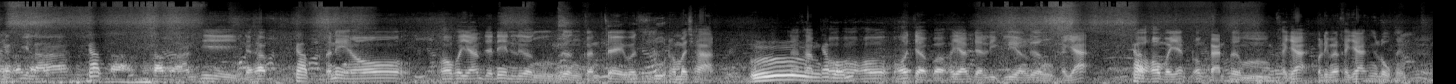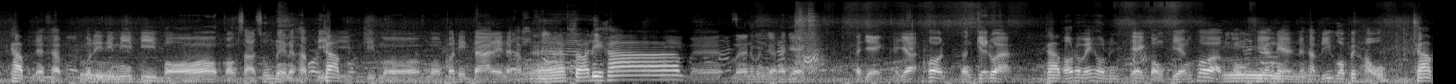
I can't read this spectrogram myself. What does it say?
แข่งกีฬาครับสถานที่นะครับครับ อันนี้เขาเขาพยายามจะเน้นเรื่องเรื่องการใช้วัสดุธรรมชาติอืมนะครับครับเขาผม เขาเขาจะพยายามจะหลีกเลี่ยงเรื่องขยะครั เพบราะเขาพยายามต้องการเพิ่มขยะปริมาณขยะขึ้นโลกเห็นครับ นะครับวันนี้ที่มีปีพอกองสาธารณสุขเนี่ยนะครับปีครับ ปีหมอหมอปณิตาเนี่ยนะครับ อ่าสวัสดีครับ มามามันกับเขาแยกเขาแยกขยะเพราะสังเกตว่า ครับเขาทำไมเขาถึงแยกกล่องเฟียงเพราะว่ากล่องเฟียงเนี่ยนะครับดีกว่าไปเผาครับ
